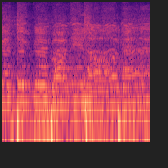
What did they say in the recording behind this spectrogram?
கத்துக்கு பதிலாக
